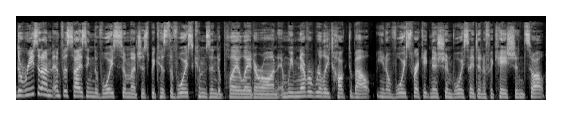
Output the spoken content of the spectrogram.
The reason I'm emphasizing the voice so much is because the voice comes into play later on. And we've never really talked about, you know, voice recognition, voice identification. So I'll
